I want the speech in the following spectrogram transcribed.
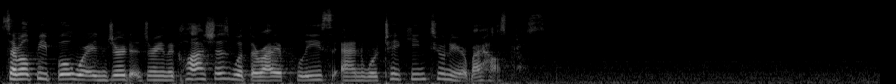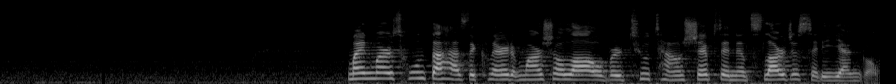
Several people were injured during the clashes with the riot police and were taken to nearby hospitals. Myanmar's junta has declared martial law over two townships in its largest city, Yangon.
